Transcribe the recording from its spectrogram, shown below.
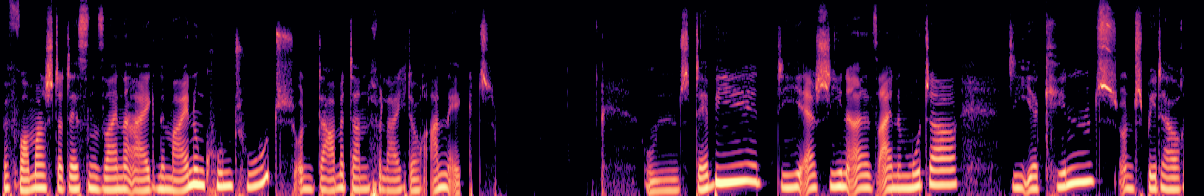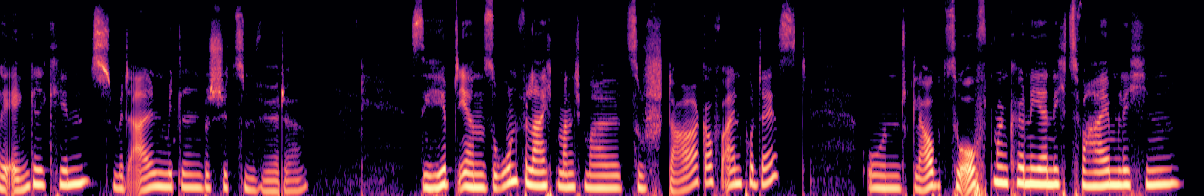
bevor man stattdessen seine eigene Meinung kundtut und damit dann vielleicht auch aneckt. Und Debbie, die erschien als eine Mutter, die ihr Kind und später auch ihr Enkelkind mit allen Mitteln beschützen würde. Sie hebt ihren Sohn vielleicht manchmal zu stark auf ein Podest und glaubt zu oft, man könne ihr nichts verheimlichen.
